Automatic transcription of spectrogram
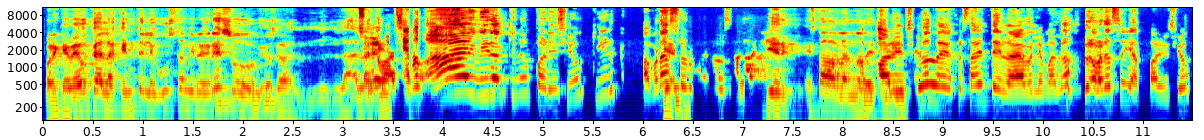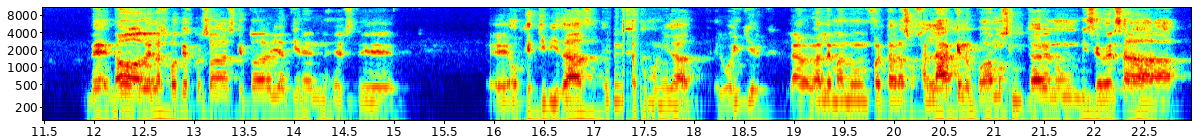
porque veo que a la gente le gusta mi regreso. O sea, la, la gente... ¡Ay, mira quién apareció! Kirk. Abrazo, hermanos. Ah, Kirk, estaba hablando de Apareció, de, justamente le mandó un abrazo y apareció. De, no, de las pocas personas que todavía tienen este, eh, objetividad en esta comunidad, el buen Kirk. La verdad le mando un fuerte abrazo. Ojalá que lo podamos invitar en un viceversa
